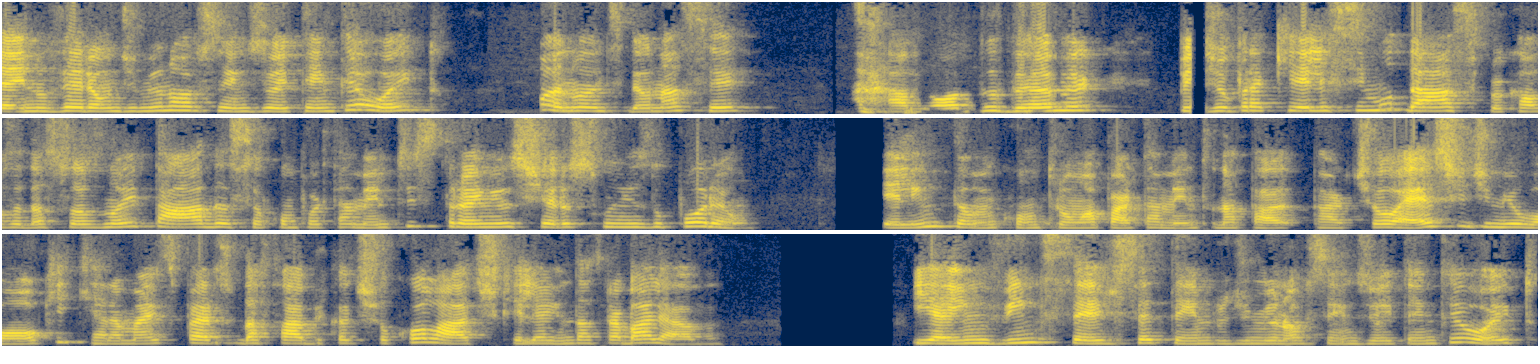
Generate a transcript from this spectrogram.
E aí, no verão de 1988, um ano antes de eu nascer, a avó do Dahmer pediu para que ele se mudasse por causa das suas noitadas, seu comportamento estranho e os cheiros ruins do porão. Ele então encontrou um apartamento na parte oeste de Milwaukee, que era mais perto da fábrica de chocolate que ele ainda trabalhava. E aí, em 26 de setembro de 1988,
